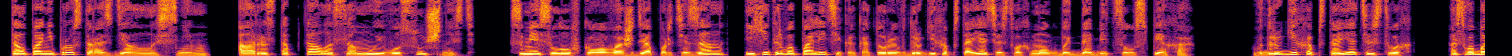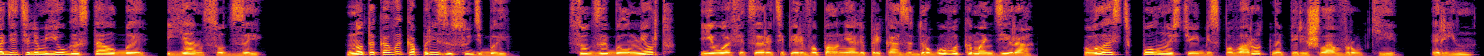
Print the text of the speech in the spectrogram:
Толпа не просто разделалась с ним, а растоптала саму его сущность, Смесь ловкого вождя партизан и хитрого политика, который в других обстоятельствах мог быть добиться успеха. В других обстоятельствах освободителем юга стал бы Ян Судзы. Но таковы капризы судьбы. Судзы был мертв, его офицеры теперь выполняли приказы другого командира. Власть полностью и бесповоротно перешла в руки Рин.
